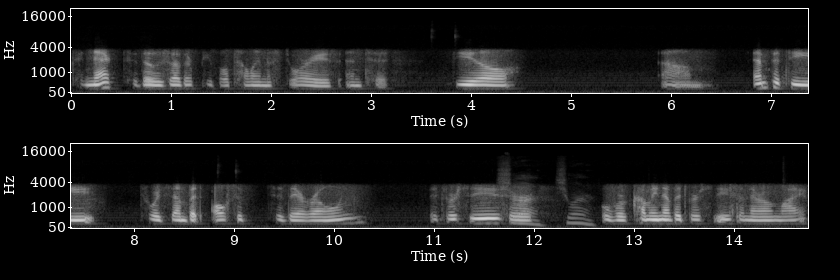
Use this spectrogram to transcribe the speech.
connect to those other people telling the stories and to feel um, empathy towards them, but also to their own adversities or Sure, sure. overcoming of adversities in their own life.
